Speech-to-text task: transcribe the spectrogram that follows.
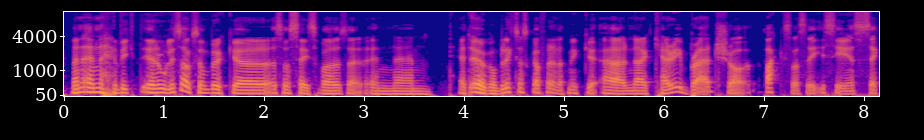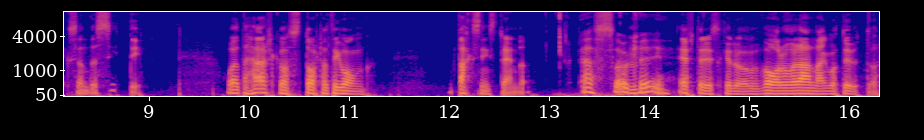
Men en, en rolig sak som brukar, som sägs vara så här, en, em, ett ögonblick som ska ha förändrat mycket är när Carrie Bradshaw vaxar sig i serien Sex and the City. Och att det här ska ha startat igång vaxningstrenden. Jaså, Mm. okej. Efter det ska då var och varannan gått ut och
